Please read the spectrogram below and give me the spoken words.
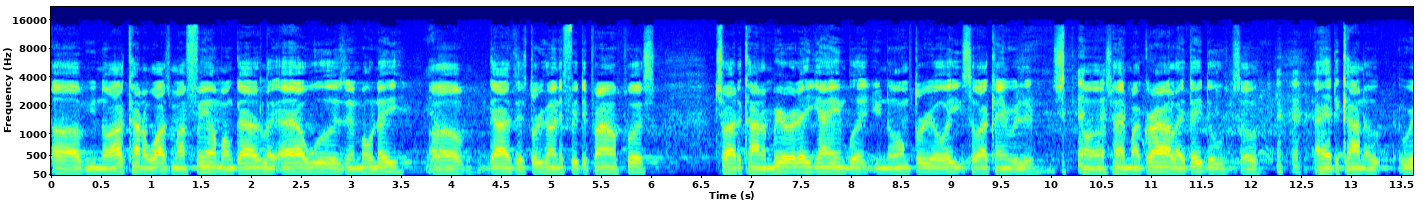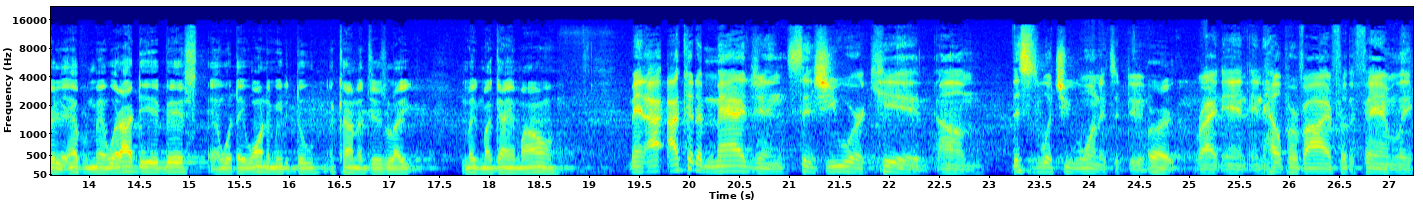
Uh, you know, I kind of watched my film on guys like Al Woods and Mone, uh, guys that's 350 pounds plus. Try to kind of mirror their game, but you know I'm 308, so I can't really uh, stand my ground like they do. So I had to kind of really implement what I did best and what they wanted me to do, and kind of just like make my game my own. Man, I, I could imagine since you were a kid, um, this is what you wanted to do, Right. Right, and and help provide for the family.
